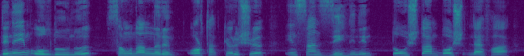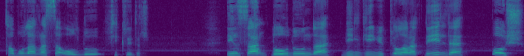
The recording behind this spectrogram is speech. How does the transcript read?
deneyim olduğunu savunanların ortak görüşü insan zihninin doğuştan boş levha, tabula rasa olduğu fikridir. İnsan doğduğunda bilgi yüklü olarak değil de boş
